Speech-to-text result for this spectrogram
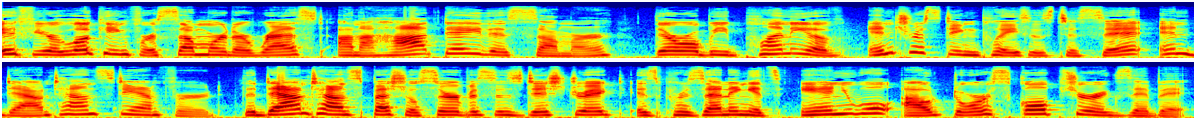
If you're looking for somewhere to rest on a hot day this summer, there will be plenty of interesting places to sit in downtown Stamford. The Downtown Special Services District is presenting its annual outdoor sculpture exhibit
